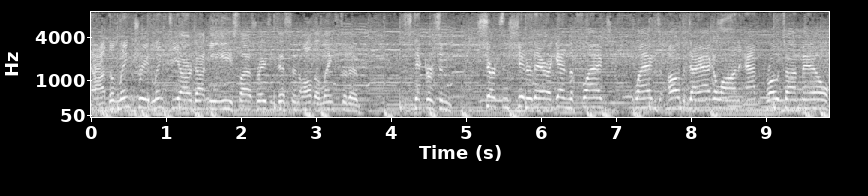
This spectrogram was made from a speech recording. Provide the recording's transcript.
Uh, the link tree, linktr.ee slash raging dissident. All the links to the stickers and shirts and shit are there. Again, the flags, flags of Diagolon at protonmail.com.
